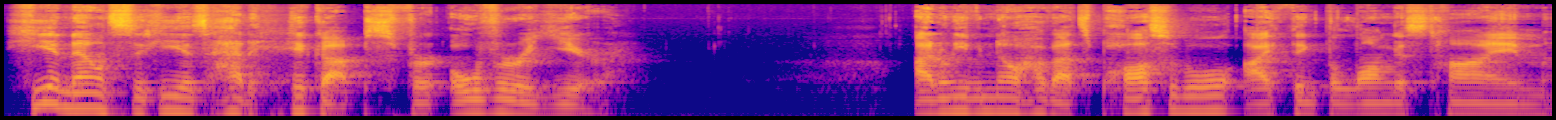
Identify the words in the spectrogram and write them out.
he announced that he has had hiccups for over a year. I don't even know how that's possible. I think the longest time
